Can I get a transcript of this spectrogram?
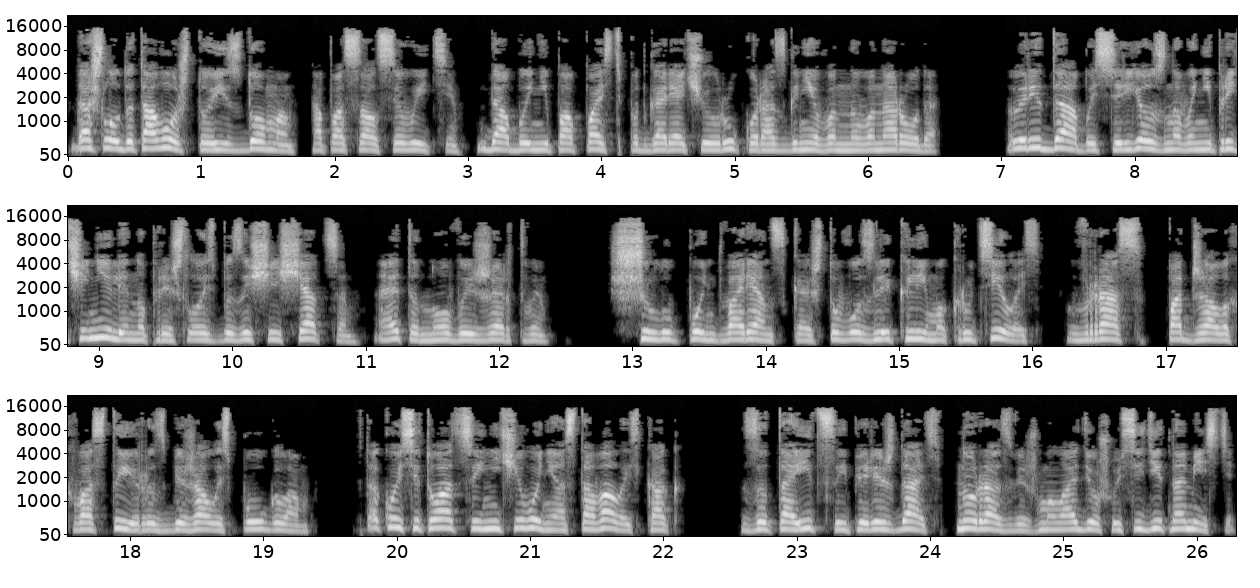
Дошло до того, что из дома опасался выйти, дабы не попасть под горячую руку разгневанного народа. Вреда бы серьезного не причинили, но пришлось бы защищаться, а это новые жертвы. Шелупонь дворянская, что возле Клима крутилась, в раз поджала хвосты и разбежалась по углам. В такой ситуации ничего не оставалось, как затаиться и переждать. Но разве ж молодежь усидит на месте?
